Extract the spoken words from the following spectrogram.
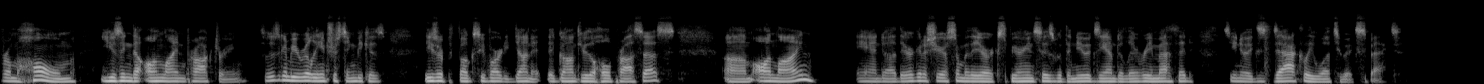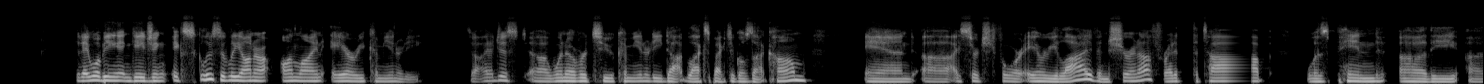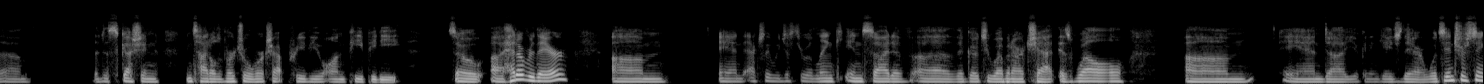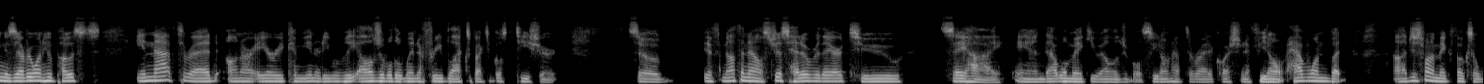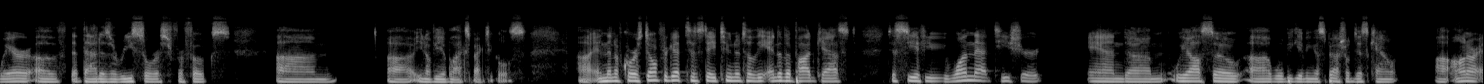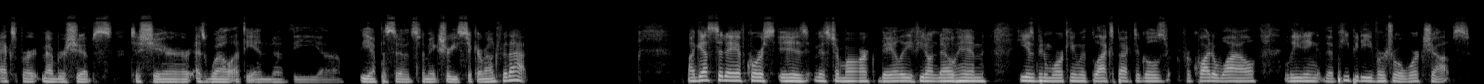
from home using the online proctoring. So this is going to be really interesting because these are folks who've already done it. They've gone through the whole process um, online, and uh, they're going to share some of their experiences with the new exam delivery method, so you know exactly what to expect. Today we'll be engaging exclusively on our online ARE community. So I just uh, went over to community.blackspectacles.com and uh, I searched for ARE Live, and sure enough, right at the top was pinned uh, the um, the discussion entitled "Virtual Workshop Preview on PPD." So uh, head over there, um, and actually we just threw a link inside of uh, the GoToWebinar chat as well. Um, and uh, you can engage there. What's interesting is everyone who posts in that thread on our ARE community will be eligible to win a free Black Spectacles t-shirt. So if nothing else, just head over there to say hi and that will make you eligible. So you don't have to write a question if you don't have one, but I uh, just want to make folks aware of that that is a resource for folks, um, uh, you know, via Black Spectacles. Uh, and then, of course, don't forget to stay tuned until the end of the podcast to see if you won that T-shirt and um, we also uh, will be giving a special discount uh, on our expert memberships to share as well at the end of the uh, the episode. So make sure you stick around for that. My guest today, of course, is Mr. Mark Bailey. If you don't know him, he has been working with Black Spectacles for quite a while, leading the PPD virtual workshops.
